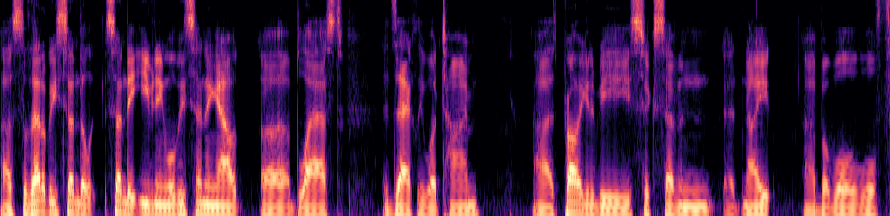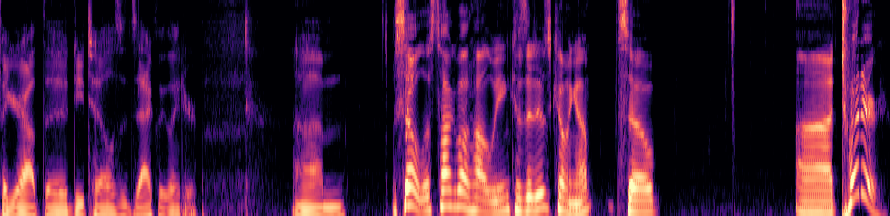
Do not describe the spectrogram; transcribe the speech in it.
Uh, so that'll be Sunday Sunday evening. We'll be sending out uh, a blast. Exactly what time? Uh, it's probably gonna be six seven at night, uh, but we'll we'll figure out the details exactly later. Um, so let's talk about Halloween because it is coming up. So, uh, Twitter,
